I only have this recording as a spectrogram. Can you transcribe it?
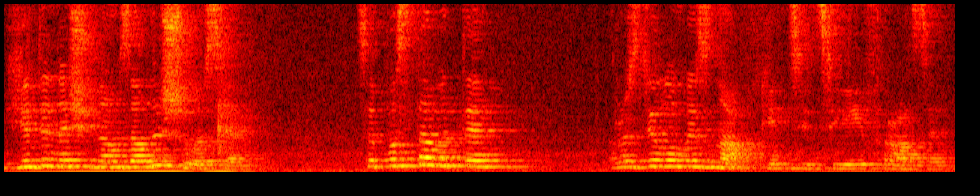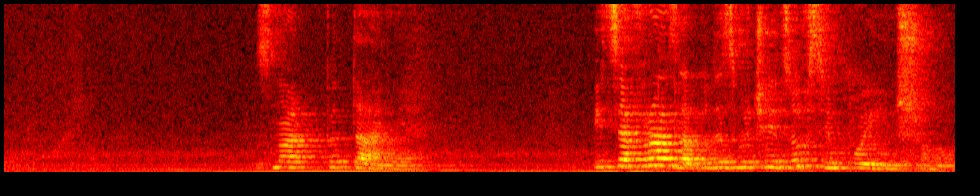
єдине, що нам залишилося, це поставити розділовий знак в кінці цієї фрази. Знак питання. І ця фраза буде звучати зовсім по-іншому.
